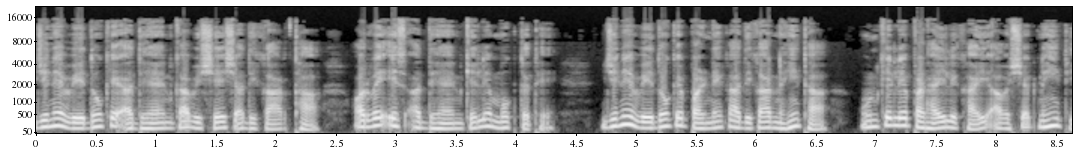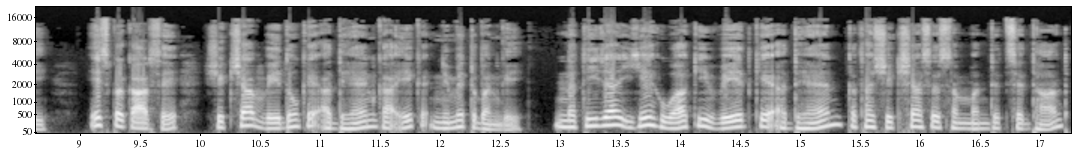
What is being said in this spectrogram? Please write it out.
जिन्हें वेदों के अध्ययन का विशेष अधिकार था और वे इस अध्ययन के लिए मुक्त थे। जिन्हें वेदों के पढ़ने का अधिकार नहीं था, उनके लिए पढ़ाई लिखाई आवश्यक नहीं थी। इस प्रकार से शिक्षा वेदों के अध्ययन का एक निमित्त बन गई। नतीजा ये हुआ कि वेद के अध्ययन तथा शिक्षा से संबंधित सिद्धांत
